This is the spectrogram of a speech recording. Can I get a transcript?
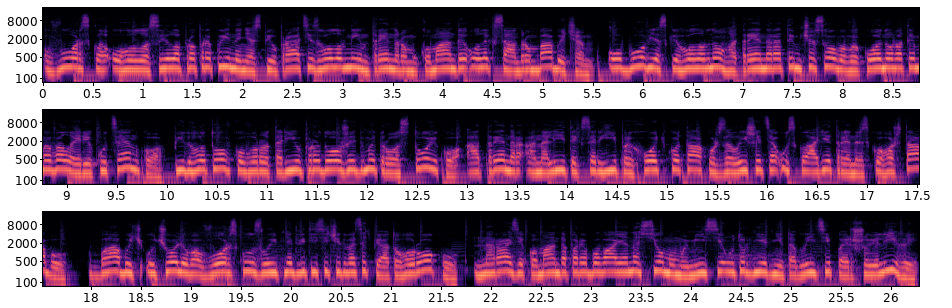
Ворскла оголосила про припинення співпраці з головним тренером команди Олександром Бабичем. Обов'язки головного тренера тимчасово виконуватиме Валерій Куценко. Підготовку воротарів продовжить Дмитро Стойко, а тренер-аналітик Сергій Приходько також залишиться у складі тренерського штабу. Бабич очолював Ворсклу з липня 2025 року. Наразі команда перебуває на сьомому місці у турнірній таблиці першої ліги.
